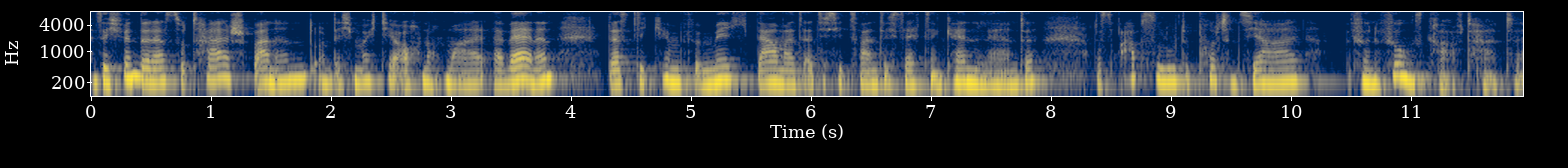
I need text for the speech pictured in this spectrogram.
Also ich finde das total spannend und ich möchte ja auch nochmal erwähnen, dass die Kim für mich damals, als ich sie 2016 kennenlernte, das absolute Potenzial für eine Führungskraft hatte.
